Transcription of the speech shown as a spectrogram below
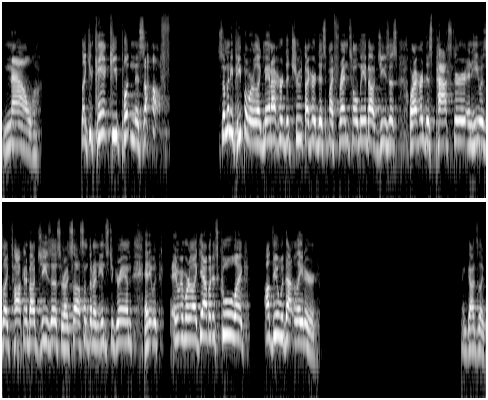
now. Like you can't keep putting this off. So many people were like, man, I heard the truth. I heard this. My friend told me about Jesus, or I heard this pastor and he was like talking about Jesus, or I saw something on Instagram and it was, and we're like, yeah, but it's cool. Like, I'll deal with that later. And God's like,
